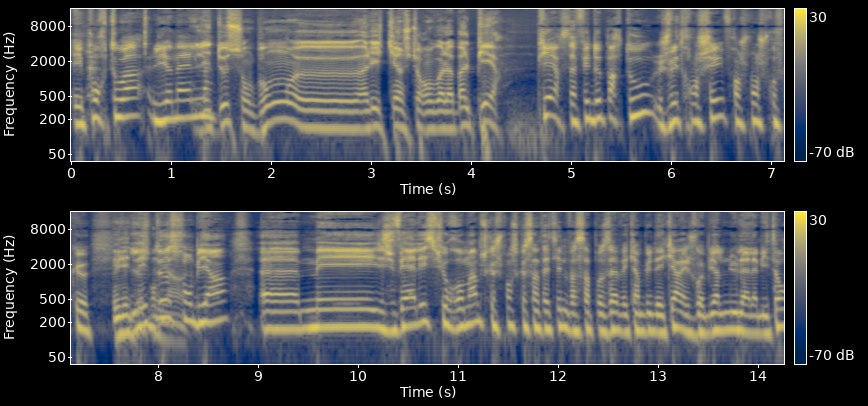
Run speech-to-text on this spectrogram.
Et pour toi, Lionel Les deux sont bons. Euh, allez, tiens, je te renvoie la balle, Pierre. Pierre, ça fait deux partout. Je vais trancher. Franchement, je trouve que Mais les deux, sont, bien. Euh, mais je vais aller sur Romain parce que je pense que Saint-Etienne va s'imposer avec un but d'écart et je vois bien le nul à la mi-temps.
